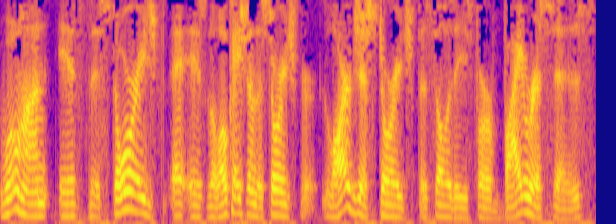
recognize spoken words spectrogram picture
Wuhan is the storage is the location of the storage for, largest storage facilities for viruses.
